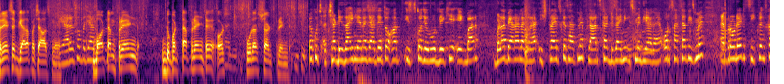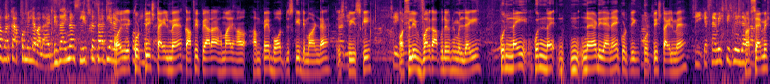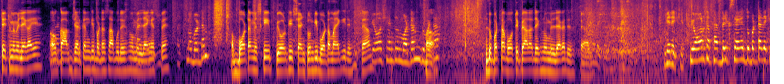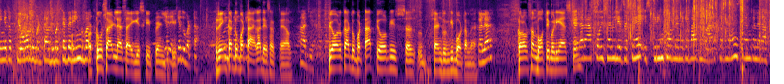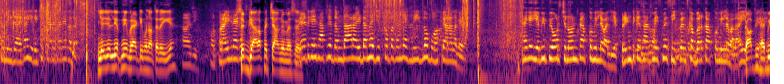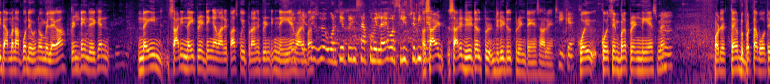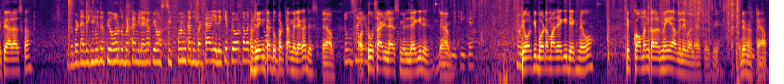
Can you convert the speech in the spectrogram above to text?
रेट सिर्फ़ ग्यारह पचास में। ग्यारह सौ पचास बॉटम प्रिंट दुपट्टा प्रिंट और पूरा शर्ट प्रिंट जी। तो कुछ अच्छा डिज़ाइन लेना चाहते हैं तो आप इसको ज़रूर देखिए एक बार। बड़ा प्यारा लग रहा है। स्ट्राइप्स के साथ में फ्लावर्स का डिज़ाइनिंग इसमें दिया गया है और साथ साथ इसमें एम्ब्रॉयडर्ड सीक्वेंस का वर्क आपको मिलने वाला है। डिज़ाइनर स्लीव्स के साथ ये और ये कुर्ती स्टाइल में है। काफ़ी प्यारा है। हमारे हम, पे बहुत इसकी डिमांड है इस पीस की। और स्लीव वर्क आपको देखने मिल जाएगी। कुछ नई कुछ नई नया डिज़ाइन है कुर्ती कुर्ती स्टाइल में है। ठीक है सेमी स्टिच मिल हाँ जाएगा सेमी स्टिच में मिलेगा ये। और काफ जड़कन के बटन आपको देखने को मिल जाएँगे इस पे। बॉटम और बॉटम इसकी प्योर की सेंटून की बॉटम आएगी देख सकते हैं आप। प्योर सेंटून बॉटम दुपट्टा। दुपट्टा बहुत ही प्यारा देखने को मिल जाएगा देख सकते हैं आप। ये देखिए प्योर का फैब्रिक्स है दुपट्टा देखेंगे तो प्योर दुपट्टा दुपट्टे पे ring work two side lace आएगी इसकी प्रिंट ये देखिए दुपट्टा। रिंग का दुपट्टा आएगा देख सकते हैं आप। हाँ जी। प्योर का दुपट्टा है प्योर की सेंटून की बॉटम है। कलर कलर ऑप्शन बहुत ही बढ़िया है इसके। कलर आप कोई सा भी ले सकते हैं। स्क्रीनशॉट लेने के बाद मार्क करना है सेम कलर आपको मिल जाएगा। ये देखिए प्यारे प्यारे कलर ये जल्दी अपनी वैरायटी बनाते रहिए। हाँ जी। और प्राइस रहेगा सिर्फ़ ग्यारह पचानवे में से। रेट के हिसाब से दमदार आइटम है जिसको पसंद है खरीद लो बहुत प्यारा लगेगा। है ये भी प्योर चिनोन पे आपको मिलने वाली है। प्रिंट के साथ में इसमें सीक्वेंस का वर्क आपको मिलने वाला है। काफ़ी हैवी दामन आपको देखने को मिलेगा। प्रिंटिंग देखिए नई सारी नई प्रिंटिंग है हमारे पास कोई पुरानी प्रिंटिंग नहीं है हमारे पास। हुए उभरते आपको मिल रहा है और स्लीव पे भी सारे सारे डिजिटल डिजिटल प्रिंट हैं सारे। ठीक है। कोई कोई सिंपल प्रिंट नहीं है इसमें। हम्म। और देखते हैं दुपट्टा बहुत ही प्यारा है इसका। दुपट्टा देखेंगे तो प्योर दुपट्टा मिलेगा प्योर सिफोन का दुपट्टा ये देखिए प्योर का मतलब रिंग का दुपट्टा। मिलेगा देख सकते हैं आप। और टू साइड लेस मिल जाएगी देख सकते हैं हाँ आप। ठीक है। प्योर की बॉटम आ जाएगी देखने को। सिर्फ़ कॉमन कलर में ही अवेलेबल है सिर्फ़ ये। देख सकते हैं आप।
